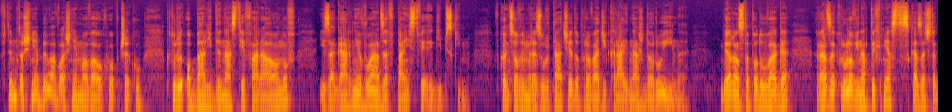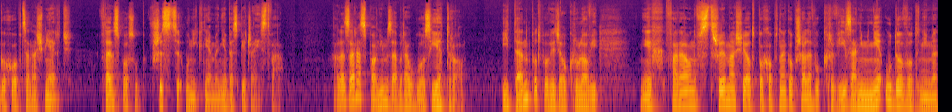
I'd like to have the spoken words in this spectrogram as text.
W tym to śnie była właśnie mowa o chłopczyku, który obali dynastię faraonów i zagarnie władzę w państwie egipskim. W końcowym rezultacie doprowadzi kraj nasz do ruiny. Biorąc to pod uwagę, radzę królowi natychmiast skazać tego chłopca na śmierć. W ten sposób wszyscy unikniemy niebezpieczeństwa. Ale zaraz po nim zabrał głos Jetro. I ten podpowiedział królowi: Niech faraon wstrzyma się od pochopnego przelewu krwi, zanim nie udowodnimy,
